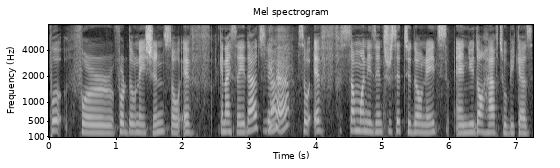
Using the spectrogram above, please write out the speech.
put for for donation so if can I say that yeah. so if someone is interested to donate, and you don't have to because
